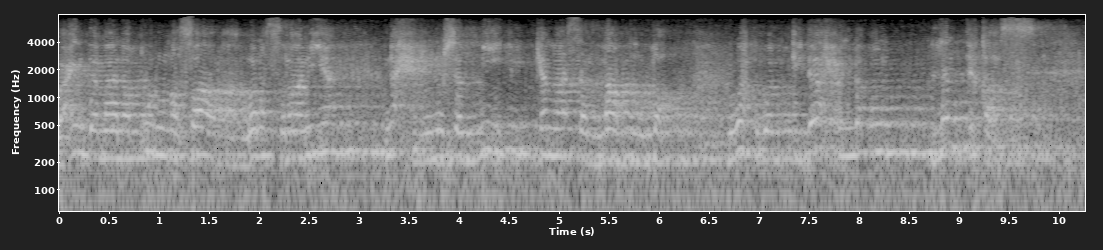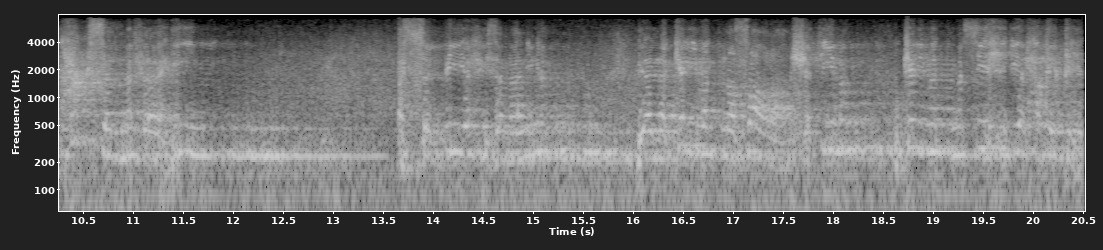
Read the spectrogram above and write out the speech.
وعندما نقول نصارى ونصرانية نحن نسميه كما سماهم الله. وهو امتداح لهم لا انتقاص. عكس المفاهيم السلبية في زماننا بأن كلمة نصارى شتيمة وكلمة مسيحي هي الحقيقية.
